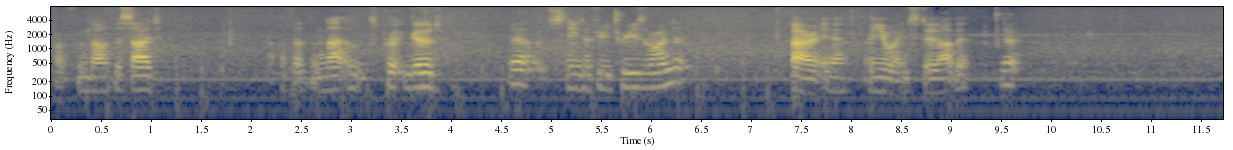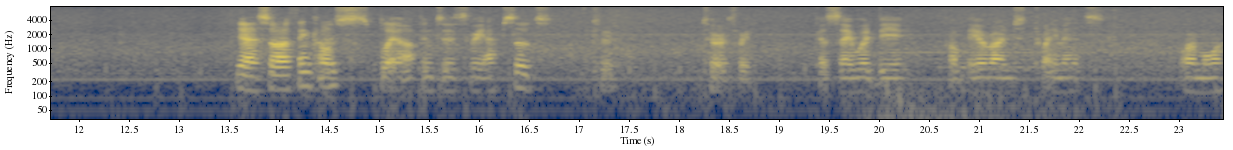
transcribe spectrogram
apart from the other side. Other than that, it looks pretty good. Yeah, just need a few trees around it. Alright, yeah. Are you waiting to do that bit? Yeah. Yeah, so I think I'll split up into three episodes. Two. two or three, because they would be probably around 20 minutes or more.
